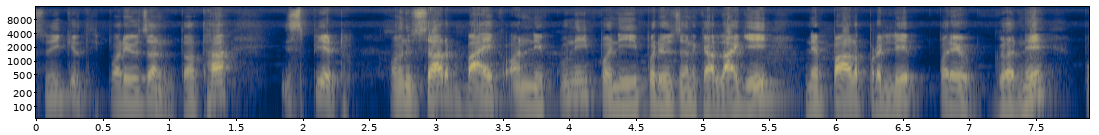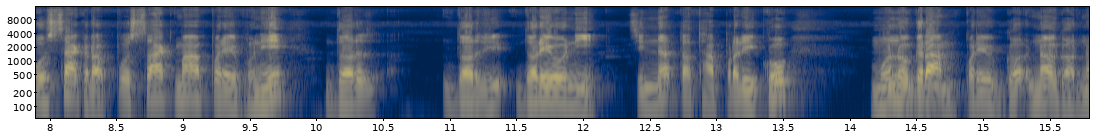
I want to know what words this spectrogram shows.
स्वीकृति प्रयोजन तथा स्पेट अनुसार बाहेक अन्य कुनै पनि प्रयोजनका लागि नेपाल प्रहरीले प्रयोग गर्ने पोसाक र पोसाकमा प्रयोग हुने दर दर्योनी चिन्ह तथा प्रहरीको मोनोग्राम प्रयोग नगर्न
